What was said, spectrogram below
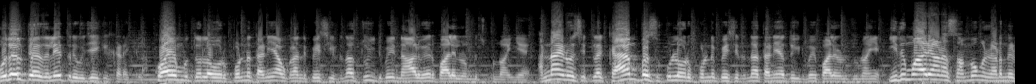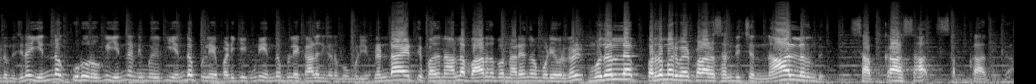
முதல் தேர்தலே திரு விஜய்க்கு கிடைக்கல. கோயம்புத்தூர்ல ஒரு பொண்ணு தனியா உட்காந்து பேசிட்டு இருந்தா தூக்கிட்டு போய் நாலு பேர் பாலியல் ஒன்று பண்ணுவாங்க அண்ணா யூனிவர்சிட்டியில கேம்பஸுக்குள்ள ஒரு பொண்ணு பேசிட்டு இருந்தா தனியா தூக்கிட்டு போய் பாலியல் ஒன்று பண்ணுவாங்க இது மாதிரியான சம்பவங்கள் நடந்துட்டு இருந்துச்சுன்னா என்ன கூடுறவுக்கு என்ன நிம்மதி இருக்கு எந்த பிள்ளைய படிக்க முடியும் எந்த பிள்ளைய காலேஜ் அனுப்ப முடியும்? ரெண்டாயிரத்தி பதினாலுல பாரத பிரதமர் நரேந்திர மோடி அவர்கள் முதல்ல பிரதமர் வேட்பாளரை சந்திச்ச நாள்ல இருந்து சப்கா சாத் சப்கா விகாஸ்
